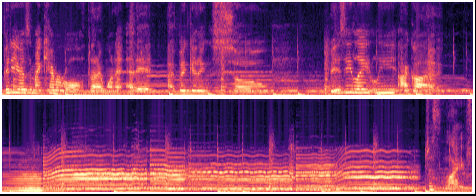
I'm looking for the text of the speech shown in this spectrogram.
videos in my camera roll that I want to edit. I've been getting so busy lately. I got just life,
